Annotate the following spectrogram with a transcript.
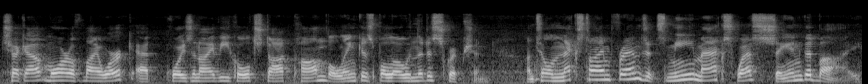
Check out more of my work at poisonivygulch.com. The link is below in the description. Until next time, friends, it's me, Max West, saying goodbye.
